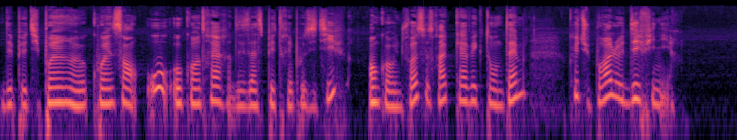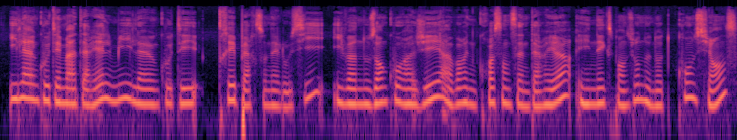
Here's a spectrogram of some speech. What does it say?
des petits points euh, coinçants ou au contraire des aspects très positifs, encore une fois, ce sera qu'avec ton thème que tu pourras le définir. Il a un côté matériel, mais il a un côté très personnel aussi. Il va nous encourager à avoir une croissance intérieure et une expansion de notre conscience.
